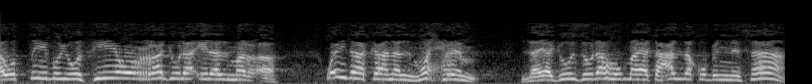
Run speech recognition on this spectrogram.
أو الطيب يثير الرجل إلى المرأة. وإذا كان المحرم لا يجوز له ما يتعلق بالنساء.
